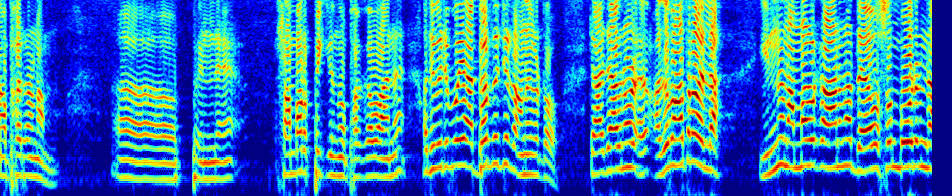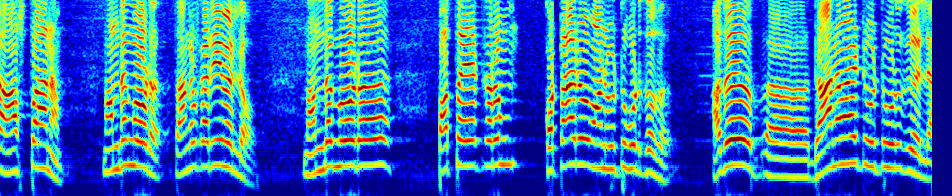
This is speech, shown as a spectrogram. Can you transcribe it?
ആഭരണം പിന്നെ സമർപ്പിക്കുന്നു ഭഗവാന്. അത് ഇവർ പോയി അഭ്യർത്ഥിച്ചിട്ടാണ് കേട്ടോ. രാജാവിനോട് അത് മാത്രമല്ല ഇന്ന് നമ്മൾ കാണുന്ന ദേവസ്വം ബോർഡിന്റെ ആസ്ഥാനം നന്തങ്കോട് താങ്കൾക്കറിയുമല്ലോ? നന്തങ്കോട് പത്ത് ഏക്കറും കൊട്ടാരവുമാണ് വിട്ടുകൊടുത്തത്. അത് ദാനമായിട്ട് വിട്ടുകൊടുക്കുകയല്ല.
